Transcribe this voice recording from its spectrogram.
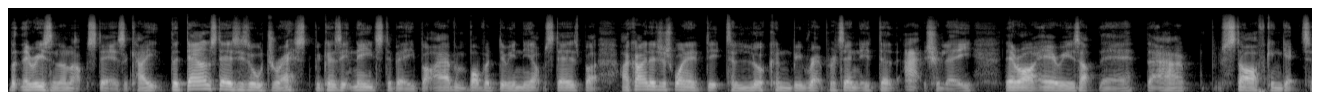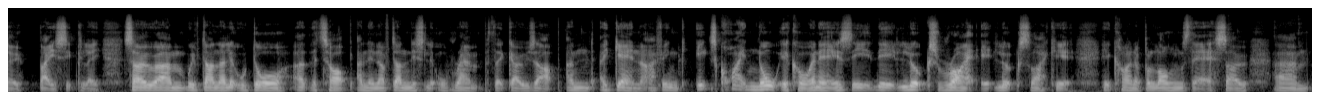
but there isn't an upstairs, okay? The downstairs is all dressed because it needs to be, but I haven't bothered doing the upstairs, but I kind of just wanted it to look and be represented that actually there are areas up there that are staff can get to basically. So um, we've done a little door at the top and then I've done this little ramp that goes up. And again I think it's quite nautical and it? Is it, it, looks right. It looks like it it kind of belongs there. So um,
